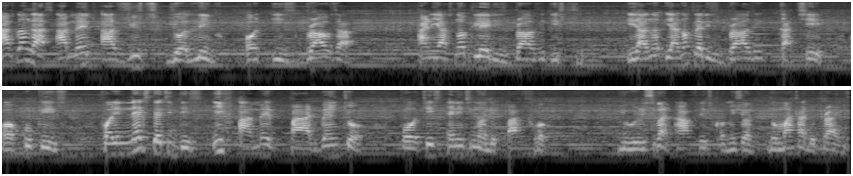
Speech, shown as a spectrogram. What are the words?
As long as ahmed has used your link on his browser and he has not cleared his browsing history he has not he has not cleared his browsing cache or cookies. For the next thirty days if ahmed peradventure purchase anything on the platform you will receive an affiliate commission no matter the price.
